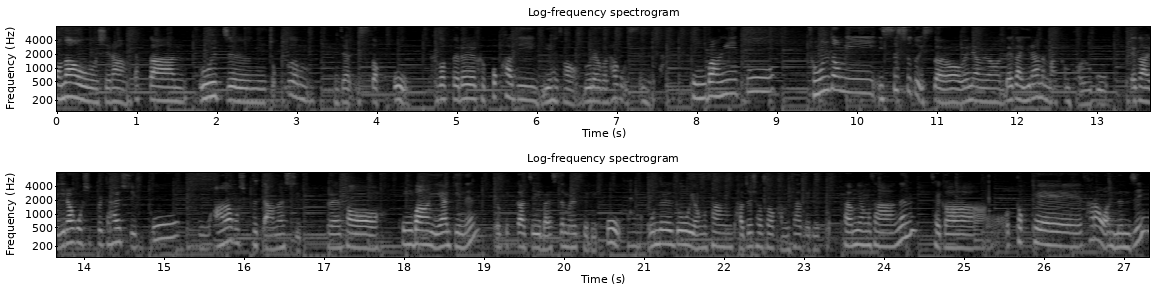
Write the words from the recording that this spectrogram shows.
번아웃이랑 약간 우울증이 조금 이제 있었고 그것들을 극복하기 위해서 노력을 하고 있습니다. 공방이 또 좋은 점이 있을 수도 있어요. 왜냐면 내가 일하는 만큼 벌고 내가 일하고 싶을 때 할 수 있고 뭐 안 하고 싶을 때 안 할 수 있고 그래서 공방 이야기는 여기까지 말씀을 드리고 어, 오늘도 영상 봐주셔서 감사드리고 다음 영상은 제가 어떻게 살아왔는지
